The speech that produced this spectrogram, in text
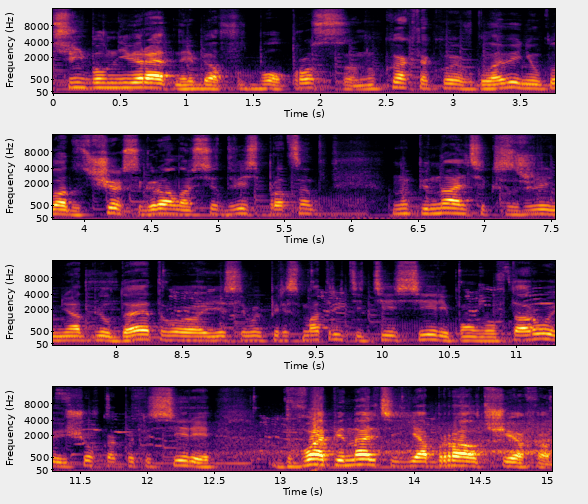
Сегодня был невероятный, ребят, футбол. Просто, ну как такое в голове не укладывается? Человек сыграл на все 200%. Ну, пенальти, к сожалению, не отбил. До этого, если вы пересмотрите те серии, по-моему, во второй, еще в какой-то серии, два пенальти я брал чехом.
